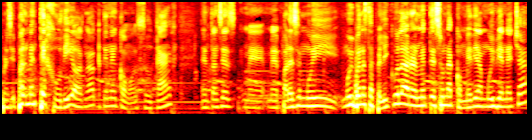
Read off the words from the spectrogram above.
principalmente judíos, ¿no? Que tienen como su gang. Entonces me, me parece muy, muy buena esta película. Realmente es una comedia muy bien hecha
